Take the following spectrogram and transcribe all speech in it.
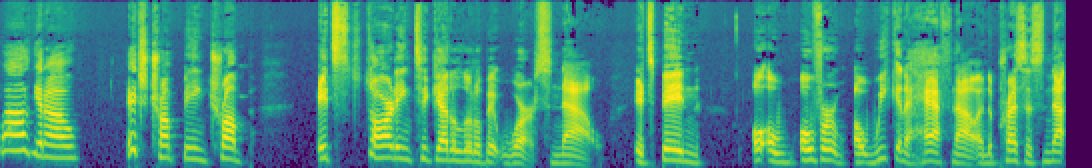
"Well, you know, it's Trump being Trump." It's starting to get a little bit worse now. It's been o- over a week and a half now, and the press is not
